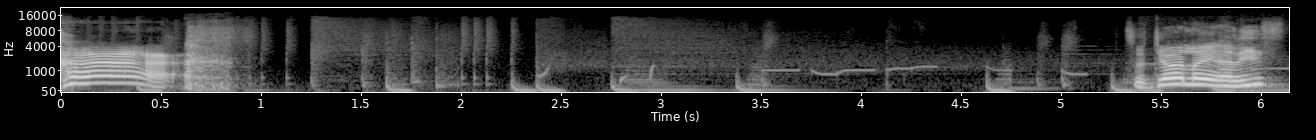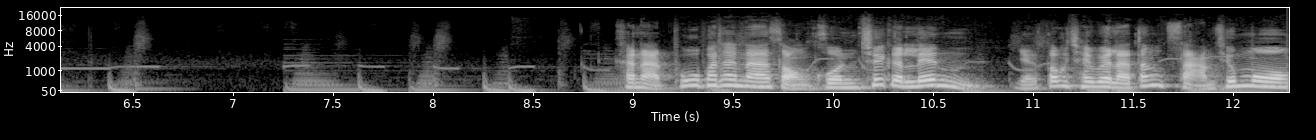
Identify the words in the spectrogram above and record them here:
ค่ะสุดยอดเลยอลิส ขนาดผู้พัฒนาสองคนช่วยกันเล่น ยังต้องใช้เวลาตั้ง 3 ชั่วโมง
